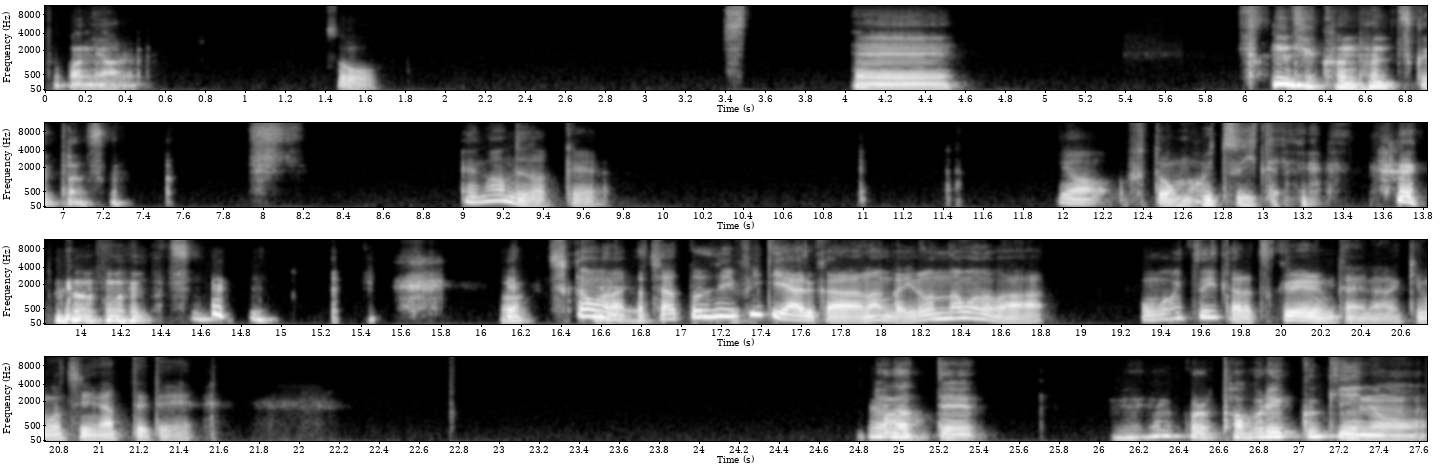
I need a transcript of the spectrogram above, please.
とこにある。そう。えー、なんでこんなの作ったんですか？え、なんでだっけ？いや、ふと思いついて。思いついオッ しかもなんか。チャット GPT あるから、なんかいろんなものが思いついたら作れるみたいな気持ちになってて、いや、だっまて、えこれパブリックキーの、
